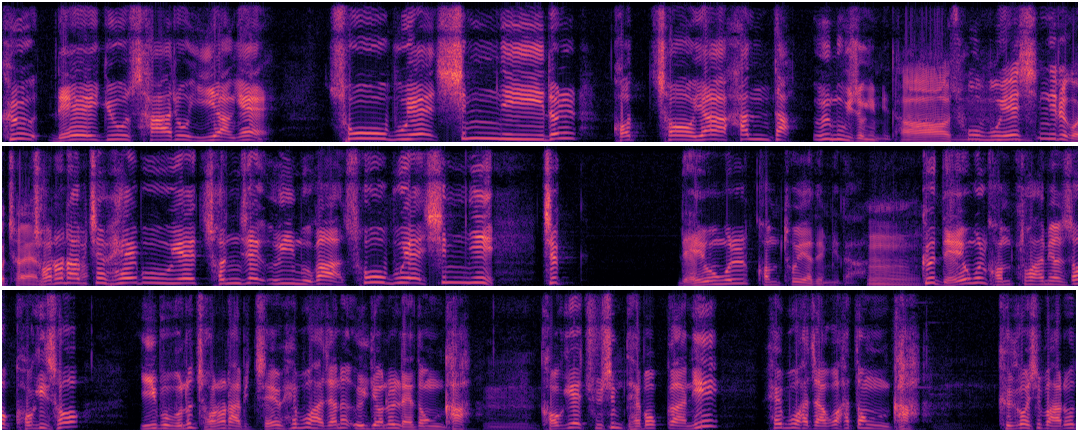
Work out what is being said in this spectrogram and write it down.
그 내규 4조 2항에 소부의 심리를 거쳐야 한다. 의무 규정입니다. 아, 소부의 심리를 거쳐야 한다. 전원 합의체 회부의 전제 의무가 소부의 심리 즉 내용을 검토해야 됩니다. 음. 그 내용을 검토하면서 거기서 이 부분은 전원 합의체에 회부하자는 의견을 내던가 거기에 주심 대법관이 회부하자고 하던가 그것이 바로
